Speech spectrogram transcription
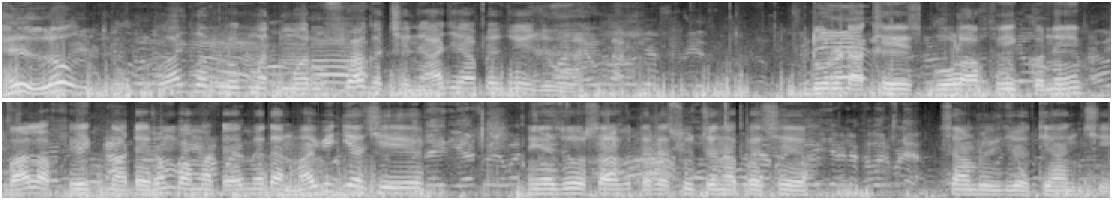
હેલો મિત્રો આજના બ્લોગમાં તમારું સ્વાગત છે ને આજે આપણે જોઈ જુઓ દોરડા ખેસ ગોળા ફેંક અને પાલા ફેંક માટે રમવા માટે મેદાનમાં આવી ગયા છીએ. અહીંયા જો સાહેબ અત્યારે સૂચન આપે છે. સાંભળી લેજો ધ્યાન છે.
